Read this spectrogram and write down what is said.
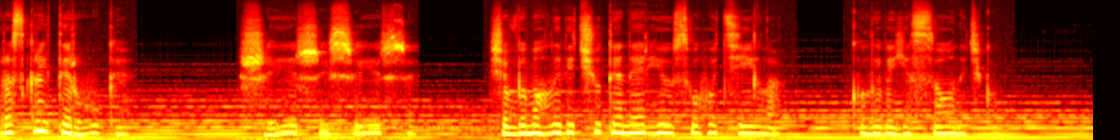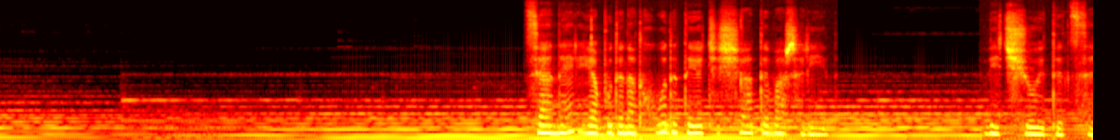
Розкрийте руки ширше й ширше, щоб ви могли відчути енергію свого тіла, коли ви є сонечком. Ця енергія буде надходити і очищати ваш рід. Відчуйте це.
